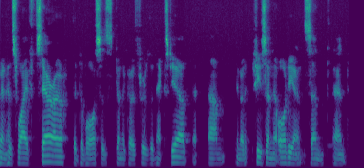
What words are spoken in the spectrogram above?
when his wife, Sarah, the divorce is going to go through the next year. Um, you know, she's in the audience and, and,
